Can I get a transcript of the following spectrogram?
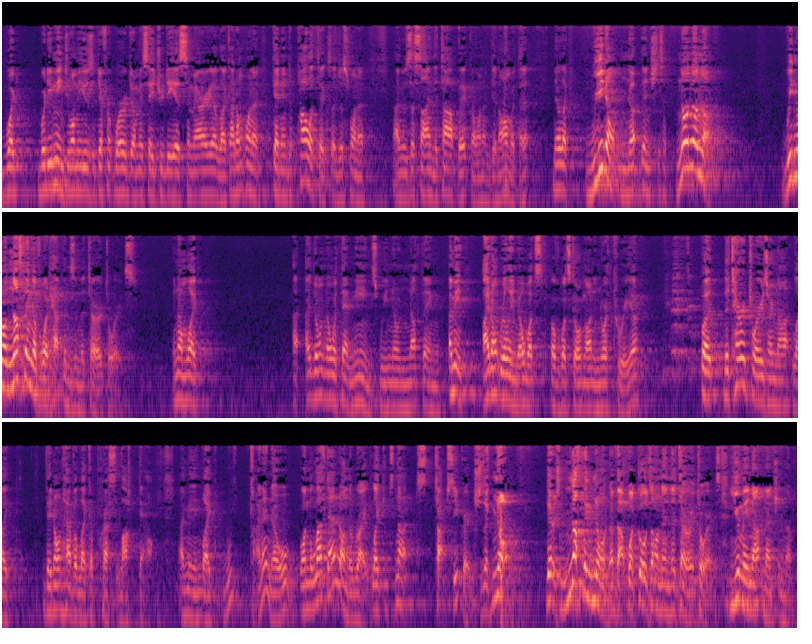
what, what do you mean? Do you want me to use a different word? Do you want me to say Judea, Samaria? Like, I don't want to get into politics. I just want to, I was assigned the topic. I want to get on with it. They're like, we don't know. And she said, no, no, no. We know nothing of what happens in the territories. And I'm like, I, I don't know what that means. We know nothing. I mean, I don't really know what's, of what's going on in North Korea. But the territories are not like, they don't have a, like a press lockdown. I mean, like, we kind of know on the left and on the right. Like, it's not top secret. She's like, no, there's nothing known about what goes on in the territories. You may not mention them.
